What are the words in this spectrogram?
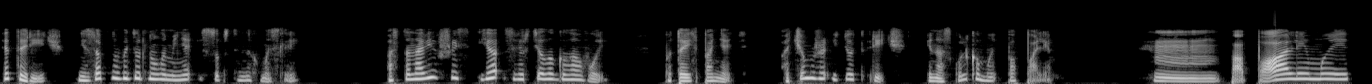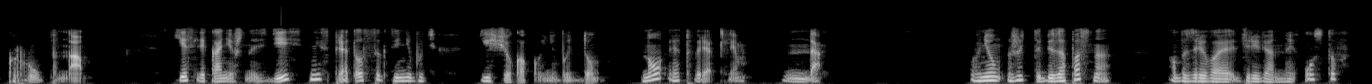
Эта речь внезапно выдернула меня из собственных мыслей. Остановившись, я завертела головой, пытаясь понять, о чем же идет речь и насколько мы попали. Хм, попали мы крупно. Если, конечно, здесь не спрятался где-нибудь еще какой-нибудь дом. Но это вряд ли. Да. В нем жить-то безопасно, обозревая деревянный остов,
